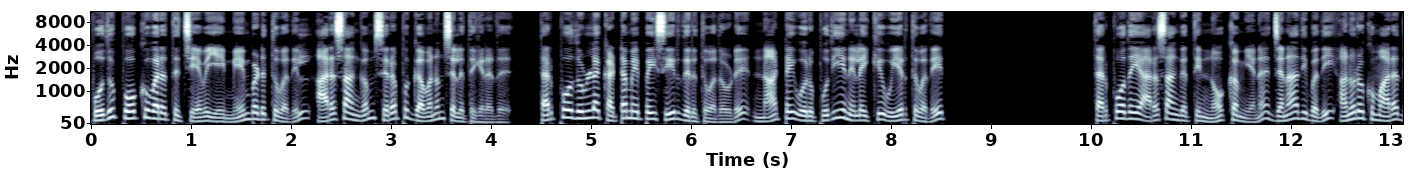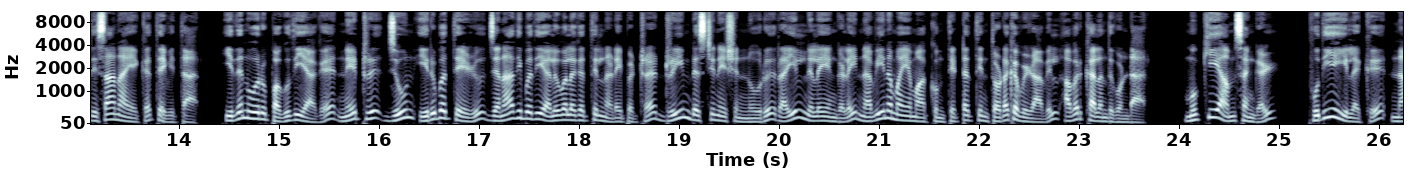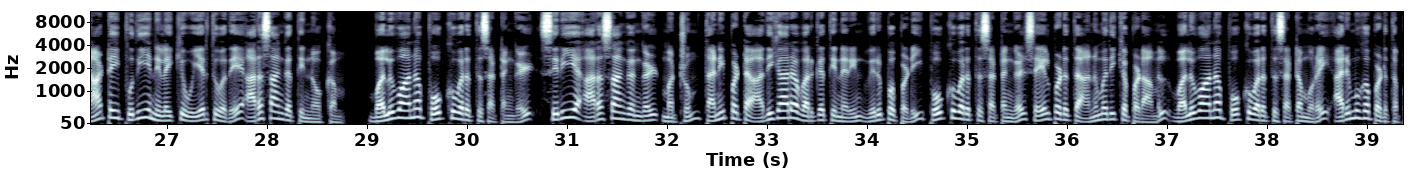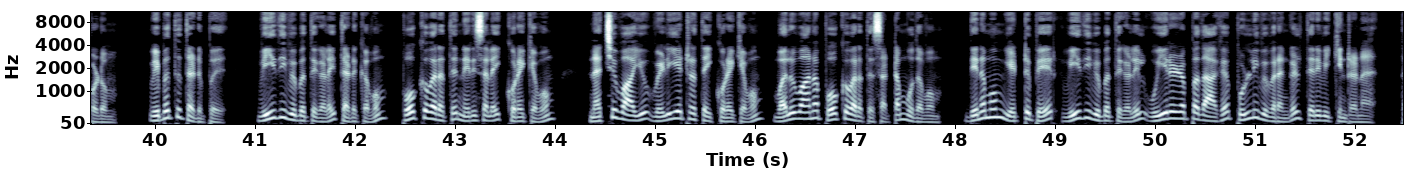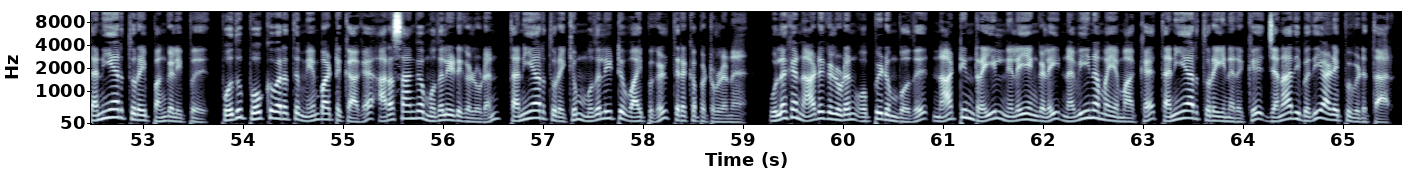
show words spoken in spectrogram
பொது போக்குவரத்து சேவையை மேம்படுத்துவதில் அரசாங்கம் சிறப்பு கவனம் செலுத்துகிறது. தற்போதுள்ள கட்டமைப்பை சீர்திருத்துவதோடு நாட்டை ஒரு புதிய நிலைக்கு உயர்த்துவதே தற்போதைய அரசாங்கத்தின் நோக்கம் என ஜனாதிபதி அனுரகுமார திசாநாயக்க தெரிவித்தார். இதன் ஒரு பகுதியாக நேற்று ஜூன் இருபத்தேழு ஜனாதிபதி அலுவலகத்தில் நடைபெற்ற ட்ரீம் டெஸ்டினேஷன் நூறு ரயில் நிலையங்களை நவீனமயமாக்கும் திட்டத்தின் தொடக்க விழாவில் அவர் கலந்து கொண்டார். முக்கிய அம்சங்கள் புதிய இலக்கு நாட்டை புதிய நிலைக்கு உயர்த்துவதே அரசாங்கத்தின் நோக்கம். வலுவான போக்குவரத்து சட்டங்கள் சிறிய அரசாங்கங்கள் மற்றும் தனிப்பட்ட அதிகார வர்க்கத்தினரின் விருப்பப்படி போக்குவரத்து சட்டங்கள் செயல்படுத்த அனுமதிக்கப்படாமல் வலுவான போக்குவரத்து சட்டமுறை அறிமுகப்படுத்தப்படும். விபத்து தடுப்பு. வீதி விபத்துகளை தடுக்கவும் போக்குவரத்து நெரிசலை குறைக்கவும் நச்சுவாயு வெளியேற்றத்தை குறைக்கவும் வலுவான போக்குவரத்து சட்டம் உதவும். தினமும் எட்டு பேர் வீதி விபத்துகளில் உயிரிழப்பதாக புள்ளி விவரங்கள் தெரிவிக்கின்றன. தனியார் துறை பங்களிப்பு பொது போக்குவரத்து மேம்பாட்டுக்காக அரசாங்க முதலீடுகளுடன் தனியார் துறைக்கும் முதலீட்டு வாய்ப்புகள் திறக்கப்பட்டுள்ளன. உலக நாடுகளுடன் ஒப்பிடும்போது நாட்டின் ரயில் நிலையங்களை நவீனமயமாக்க தனியார் துறையினருக்கு ஜனாதிபதி அழைப்பு விடுத்தார்.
